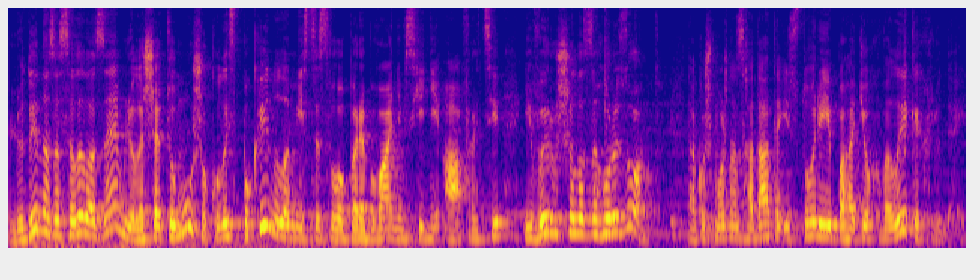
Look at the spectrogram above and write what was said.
Людина заселила землю лише тому, що колись покинула місце свого перебування в східній Африці і вирушила за горизонт. Також можна згадати історії багатьох великих людей.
